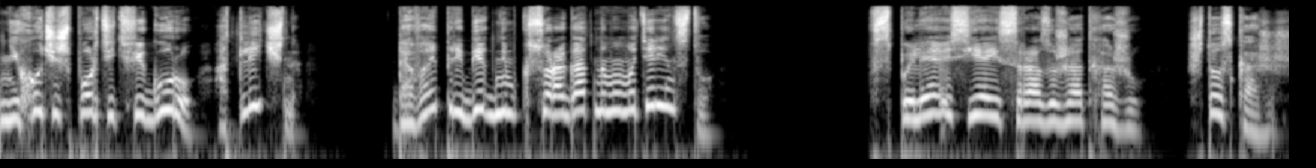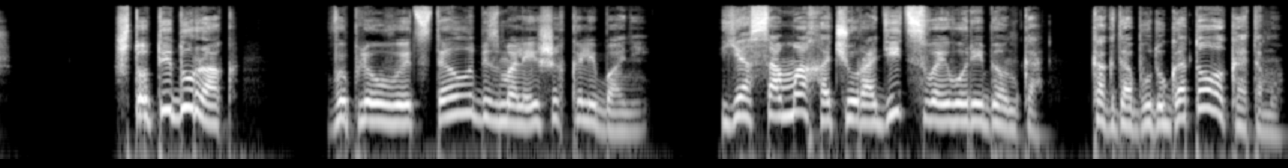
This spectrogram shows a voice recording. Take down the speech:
Не хочешь портить фигуру? Отлично. Давай прибегнем к суррогатному материнству». Вспыляюсь я и сразу же отхожу. Что скажешь? «Что ты дурак!» — выплевывает Стелла без малейших колебаний. «Я сама хочу родить своего ребенка, когда буду готова к этому,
